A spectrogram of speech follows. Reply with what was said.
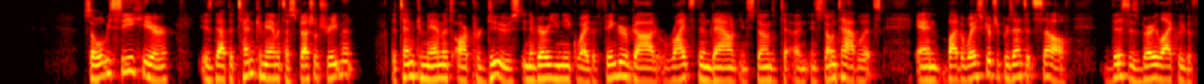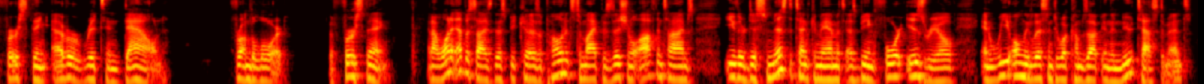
So, what we see here is that the Ten Commandments have special treatment. The Ten Commandments are produced in a very unique way. The finger of God writes them down in stones in stone tablets, and by the way Scripture presents itself, this is very likely the first thing ever written down from the Lord. The first thing. And I want to emphasize this because opponents to my position will oftentimes either dismiss the Ten Commandments as being for Israel and we only listen to what comes up in the New Testament,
